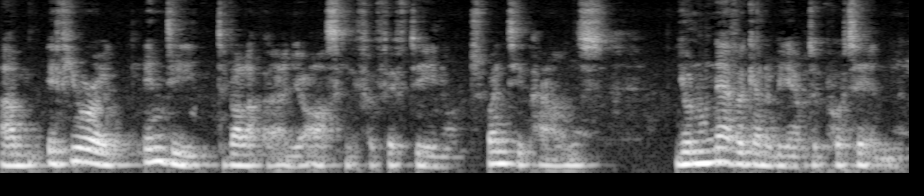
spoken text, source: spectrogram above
um, if you're an indie developer and you're asking for 15 or 20 pounds, you're never going to be able to put in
